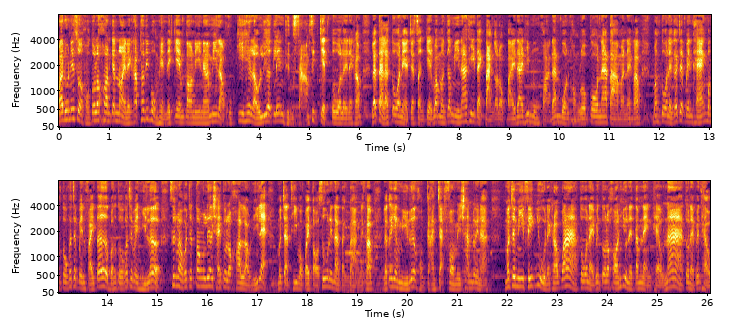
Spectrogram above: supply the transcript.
มาดูในส่วนของตัวละครกันหน่อยนะครับ เท่าที่ผมเห็นในเกมตอนนี้นะ มีเหล่าคุกกี้ให้เราเลือกเล่นถึง 37 ตัวเลยนะครับ และแต่ละตัวเนี่ยจะสังเกตว่ามันก็มีหน้าที่แตกต่างกันออกไปได้ที่มุมขวาด้านบนของโลโก้หน้าตามันนะครับ บางตัวเนี่ยก็จะเป็นแท้ง บางตัวก็จะเป็นไฟเตอร์ บางตัวก็จะเป็นฮีเลอร์ ซึ่งเราก็จะต้องเลือกใช้ตัวละครเหล่านี้แหละ มาจัดทีมออกไปต่อสู้ในด่านต่างๆนะครับ แล้วก็ยังมีเรื่องของการจัดฟอร์เมชันด้วยนะ มันจะมีฟิกอยู่นะครับว่าตัวไหนเป็นตัวละครที่อยู่ในตำแหน่งแถวหน้า ตัวไหนเป็นแถว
